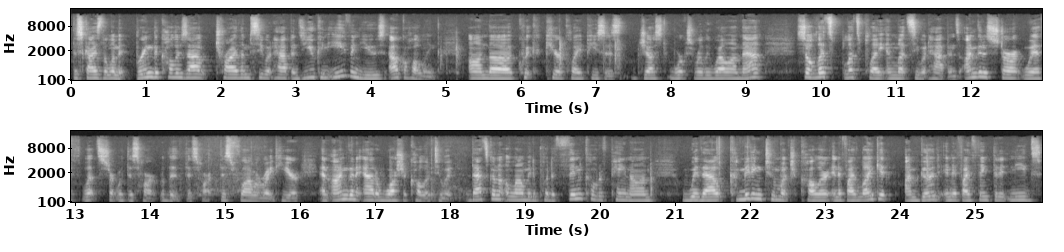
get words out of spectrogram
The sky's the limit. Bring the colors out, try them, see what happens. You can even use alcohol ink on the quick cure clay pieces. Just works really well on that. So let's let's play and let's see what happens. I'm going to start with let's start with this heart this heart this flower right here and I'm going to add a wash of color to it. That's going to allow me to put a thin coat of paint on without committing too much color and if I like it I'm good and if I think that it needs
